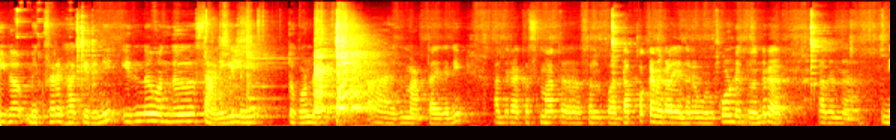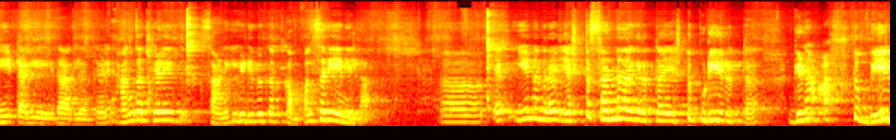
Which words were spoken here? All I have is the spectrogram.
ಈಗ ಮಿಕ್ಸರ್ಗೆ ಹಾಕಿದ್ದೀನಿ. ಇದನ್ನ ಒಂದು ಸಾಣಿಗೆಲಿ ತೊಗೊಂಡು ಇದು ಮಾಡ್ತಾ ಇದ್ದೀನಿ. ಅಂದರೆ ಅಕಸ್ಮಾತ್ ಸ್ವಲ್ಪ ದಪ್ಪ ಕಣಗಳು ಏನಾರು ಉಳ್ಕೊಂಡಿದ್ದು ಅಂದ್ರೆ ಅದನ್ನು ನೀಟಾಗಿ ಇದಾಗಲಿ ಅಂತೇಳಿ ಹಂಗಂತೇಳಿ ಸಾಣಿಗೆ ಹಿಡಿಬೇಕಂದ್ರೆ ಕಂಪಲ್ಸರಿ ಏನಿಲ್ಲ. ಏನಂದ್ರೆ ಎಷ್ಟು ಸಣ್ಣದಾಗಿರುತ್ತೆ, ಎಷ್ಟು ಪುಡಿ ಇರುತ್ತೆ, ಗಿಡ ಅಷ್ಟು ಬೇಗ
